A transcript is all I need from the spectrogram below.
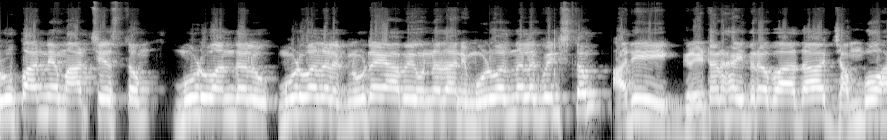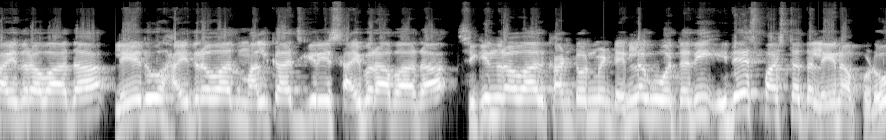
రూపాన్నే మార్చేస్తాం. మూడు వందలు మూడు వందలకు నూట యాభై ఉన్నదాన్ని మూడు వందలకు పెంచుతాం. అది గ్రేటర్ హైదరాబాదా జంబో హైదరాబాదా లేదు హైదరాబాద్ మల్కాజ్గిరి సైబరాబాదా సికింద్రాబాద్ కంటోన్మెంట్ ఎల్లకు పోతుంది? ఇదే స్పష్టత లేనప్పుడు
